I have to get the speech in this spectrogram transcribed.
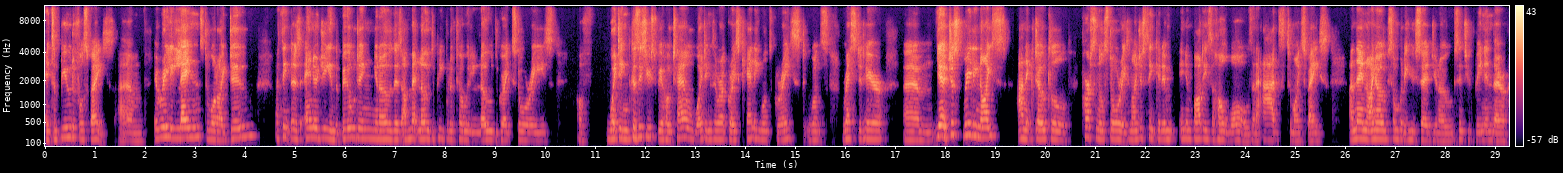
It's a beautiful space. Um, it really lends to what I do. I think there's energy in the building. You know, there's I've met loads of people who've told me loads of great stories of wedding because this used to be a hotel. Weddings were at Grace Kelly once graced, once rested here. Um, yeah, just really nice anecdotal personal stories, and I just think it it embodies the whole walls and it adds to my space. And then I know somebody who said, you know, since you've been in there,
